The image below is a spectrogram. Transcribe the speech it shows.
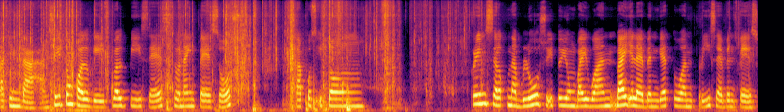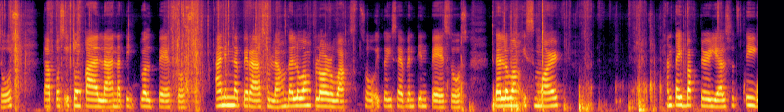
uh, tindahan. So, itong Colgate, 12 pieces. So, 9 pesos. Tapos, itong cream silk na blue. So, ito yung buy, one, buy 11, get 1 free, 7 pesos. Tapos itong kala na tig 12 pesos. Anim na piraso lang. Dalawang floor wax. So ito ay 17 pesos. Dalawang smart antibacterial. So tig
